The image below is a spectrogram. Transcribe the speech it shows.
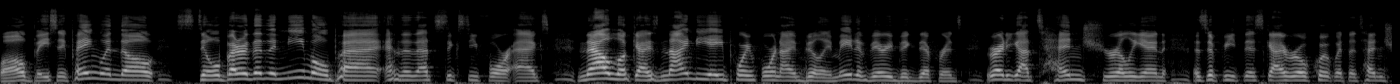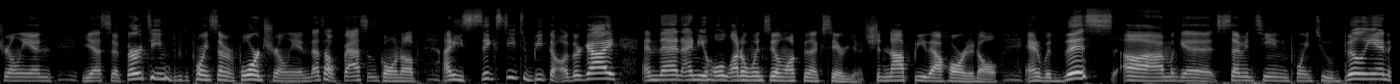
Well, basic penguin, though, still better than the Nemo pet. And then that's 64x. Now, look, guys, 98.49 billion. Made a very big difference. We already got 10 trillion. Let's defeat this guy real quick with the 10 trillion. Yes, so 13.74 trillion. That's how fast it's going up. I need 60 to beat the other guy. And then I need a whole lot of wins to unlock the next area. It should not be that hard at all. And with this, uh, I'm to get 17.2 billion.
